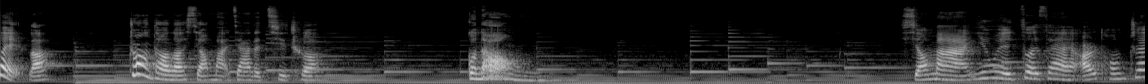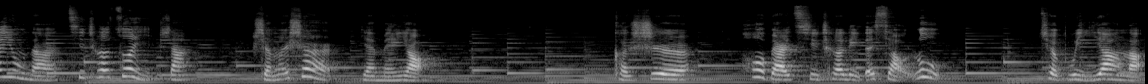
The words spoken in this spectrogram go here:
尾了，撞到了小马家的汽车，咣当！小马因为坐在儿童专用的汽车座椅上，什么事儿也没有。可是后边汽车里的小鹿却不一样了。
